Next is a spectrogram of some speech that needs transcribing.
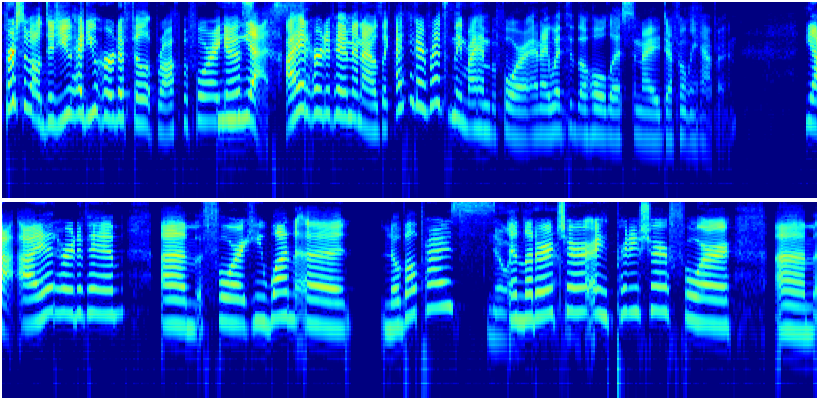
First of all, did you had you heard of Philip Roth before, I guess? Yes. I had heard of him and I was like, I think I've read something by him before and I went through the whole list and I definitely haven't. Yeah, I had heard of him. Um, for he won a Nobel Prize No in literature. I'm pretty sure for um,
